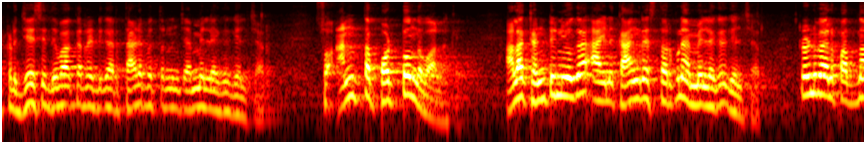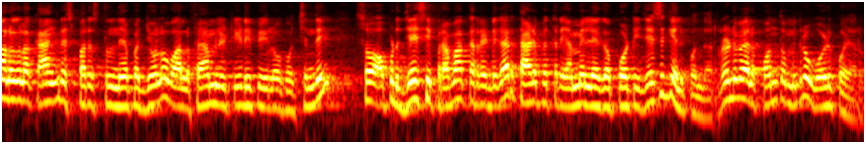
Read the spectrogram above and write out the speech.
అక్కడ జేసీ దివాకర్ రెడ్డి గారు తాడిపత్ర నుంచి ఎమ్మెల్యేగా గెలిచారు. సో అంత పట్టు ఉంది వాళ్ళకి. అలా కంటిన్యూగా ఆయన కాంగ్రెస్ తరపున ఎమ్మెల్యేగా గెలిచారు. రెండు వేల పద్నాలుగులో కాంగ్రెస్ పరిస్థితుల నేపథ్యంలో వాళ్ళ ఫ్యామిలీ టీడీపీలోకి వచ్చింది. సో అప్పుడు జేసీ ప్రభాకర్ రెడ్డి గారు తాడిపత్రి ఎమ్మెల్యేగా పోటీ చేసి గెలుపొందారు. రెండు వేల పంతొమ్మిదిలో ఓడిపోయారు.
